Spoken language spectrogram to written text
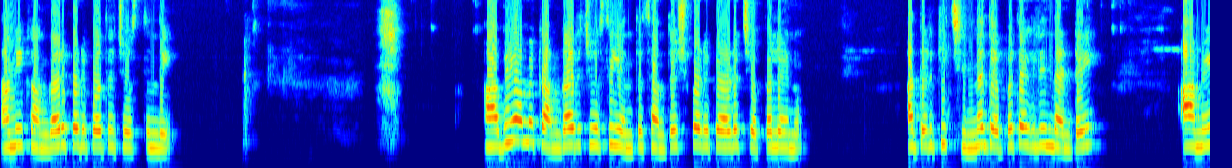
అని కంగారు పడిపోతూ చూస్తుంది. అభి ఆమె కంగారు చూసి ఎంత సంతోషపడిపోయాడో చెప్పలేను. అతడికి చిన్న దెబ్బ తగిలిందంటే ఆమె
